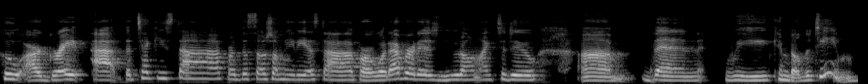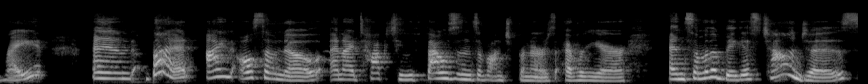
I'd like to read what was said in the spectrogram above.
who are great at the techie stuff or the social media stuff or whatever it is you don't like to do, um, then we can build a team, right? And, but I also know, and I talk to thousands of entrepreneurs every year, and some of the biggest challenges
